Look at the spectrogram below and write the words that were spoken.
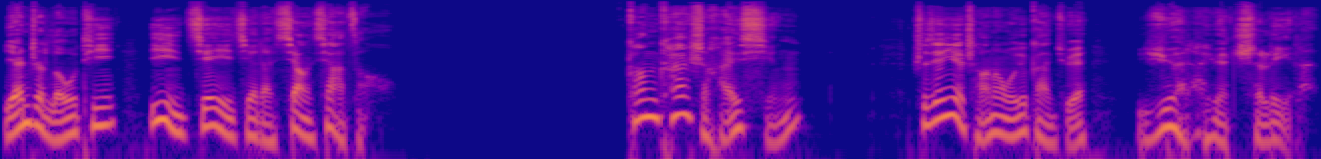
沿着楼梯一阶一阶的向下走。刚开始还行，时间越长呢，我就感觉越来越吃力了。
